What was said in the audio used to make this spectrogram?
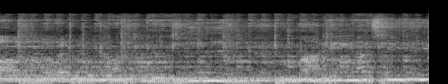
まま感じに負けがち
